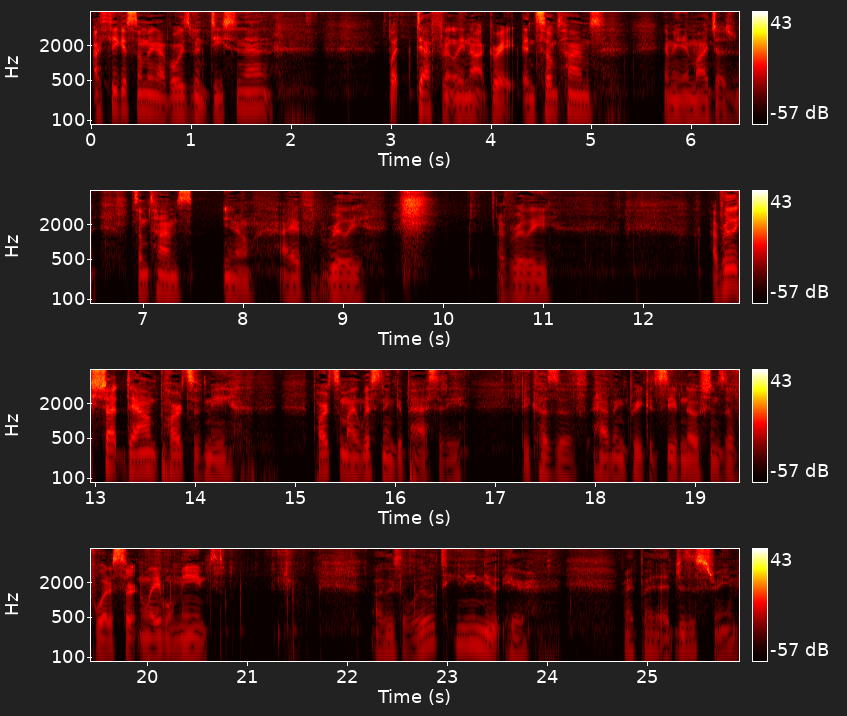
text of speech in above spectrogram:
I think it's something I've always been decent at, but definitely not great. And sometimes, I mean, in my judgment, sometimes, you know, I've really, I've really, I've really shut down parts of me, parts of my listening capacity because of having preconceived notions of what a certain label means. Oh, there's a little teeny newt here right by the edge of the stream.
